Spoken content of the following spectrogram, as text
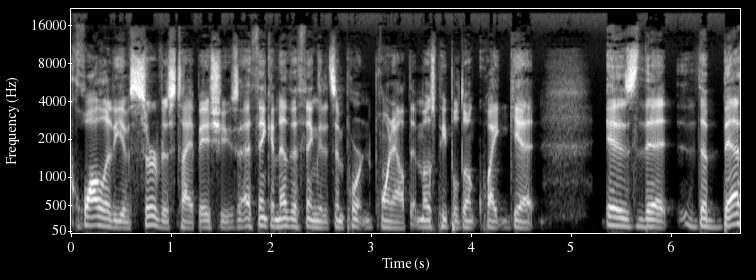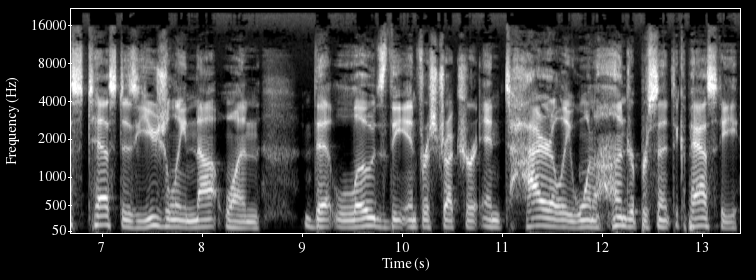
quality of service type issues, I think another thing that it's important to point out that most people don't quite get is that the best test is usually not one that loads the infrastructure entirely 100% to capacity.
